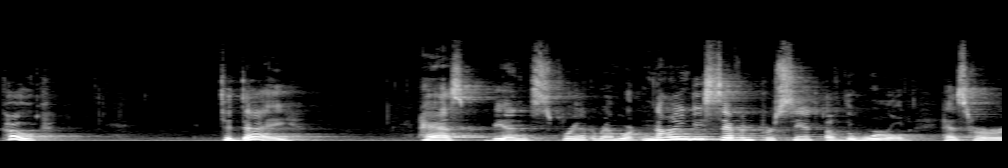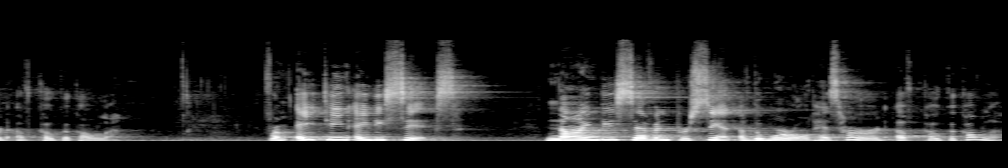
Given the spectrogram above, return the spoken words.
Coke today has been spread around the world. 97% of the world has heard of Coca Cola. From 1886, 97% of the world has heard of Coca Cola.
